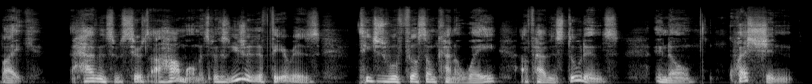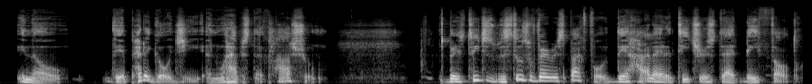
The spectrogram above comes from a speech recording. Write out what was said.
like having some serious aha moments because usually the fear is teachers will feel some kind of way of having students, you know, question, you know, their pedagogy and what happens in the classroom. But teachers, the students were very respectful. They highlighted teachers that they felt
